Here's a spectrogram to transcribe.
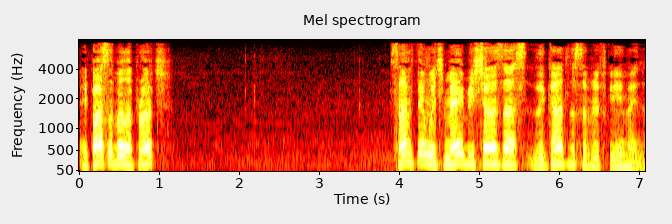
a possible approach, something which maybe shows us the gadlus of Rivka Imenu.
